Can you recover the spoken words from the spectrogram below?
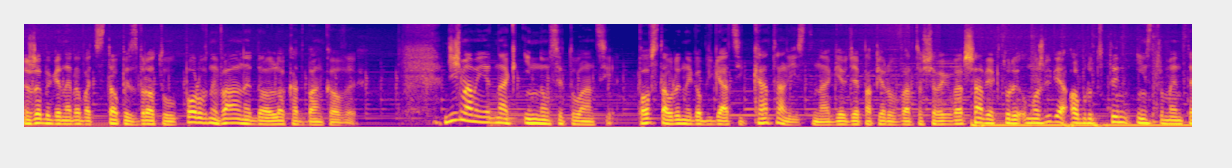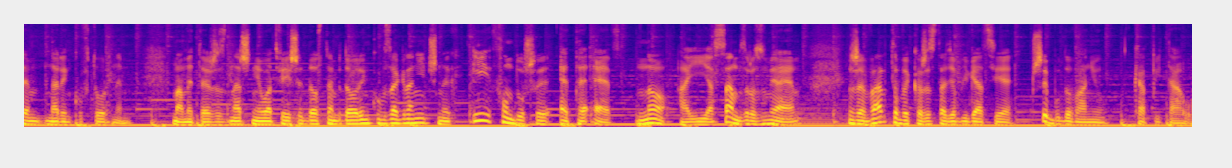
żeby generować stopy zwrotu porównywalne do lokat bankowych. Dziś mamy jednak inną sytuację. Powstał rynek obligacji Catalyst na giełdzie papierów wartościowych w Warszawie, który umożliwia obrót tym instrumentem na rynku wtórnym. Mamy też znacznie łatwiejszy dostęp do rynków zagranicznych i funduszy ETF. No, a i ja sam zrozumiałem, że warto wykorzystać obligacje przy budowaniu kapitału.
